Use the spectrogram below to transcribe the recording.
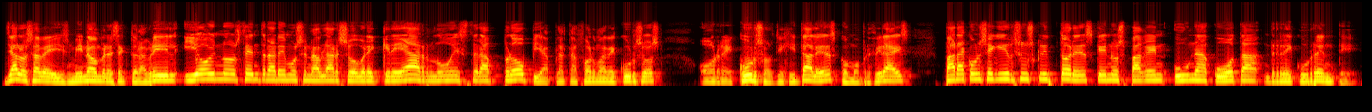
Ya lo sabéis, mi nombre es Héctor Abril y hoy nos centraremos en hablar sobre crear nuestra propia plataforma de cursos o recursos digitales, como prefiráis, para conseguir suscriptores que nos paguen una cuota recurrente.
